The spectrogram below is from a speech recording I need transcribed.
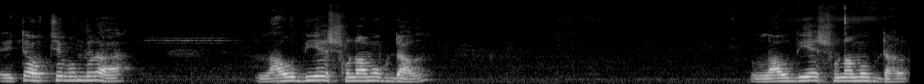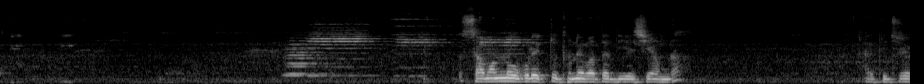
এইটা হচ্ছে বন্ধুরা লাউ দিয়ে সোনামুখ ডাল। লাউ দিয়ে সোনামুখ ডাল। সামান্য উপরে একটু ধনে পাতা দিয়েছি আমরা। আর কিছুটা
